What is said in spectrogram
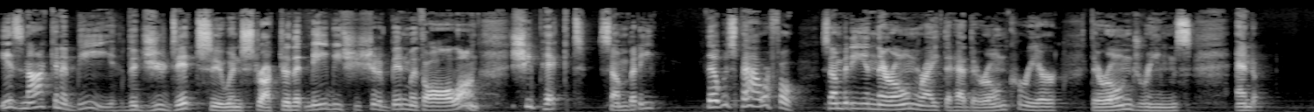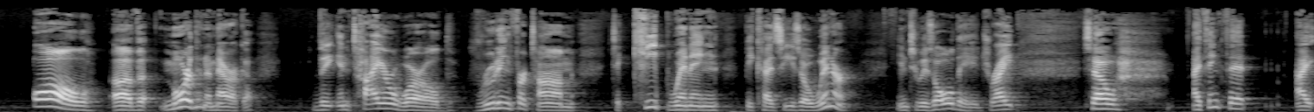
is not going to be the jujitsu instructor that maybe she should have been with all along. She picked somebody that was powerful, somebody in their own right that had their own career, their own dreams, and all of more than America, the entire world rooting for Tom to keep winning because he's a winner into his old age, right? So I think that I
